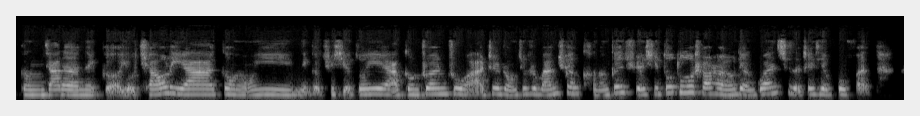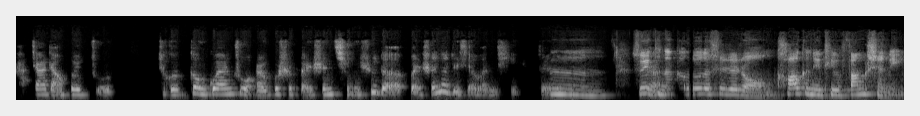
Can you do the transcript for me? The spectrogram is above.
更加的那个有条理啊，更容易那个去写作业啊，更专注啊，这种就是完全可能跟学习都多多少少有点关系的这些部分，家长会主这个更关注，而不是本身情绪的本身的这些问题。嗯，所以可能更多的是这种 cognitive functioning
